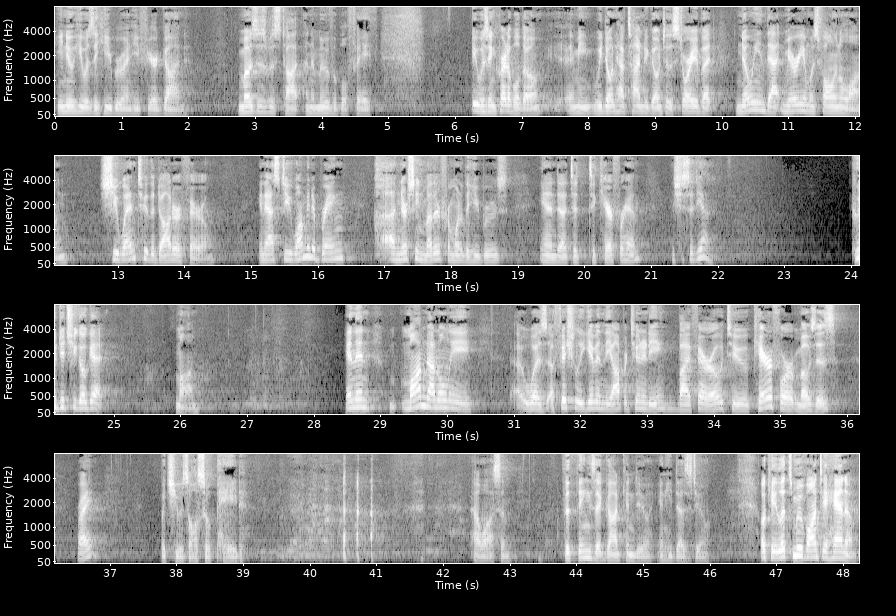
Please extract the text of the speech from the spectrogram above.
He knew he was a Hebrew and he feared God. Moses was taught an immovable faith. It was incredible, though. I mean, we don't have time to go into the story, but knowing that Miriam was following along, she went to the daughter of Pharaoh and asked, Do you want me to bring a nursing mother from one of the Hebrews and uh, to, to care for him? And she said, Yeah. Who did she go get? Mom. And then mom not only uh, was officially given the opportunity by Pharaoh to care for Moses, right? But she was also paid. How awesome. The things that God can do, and He does do. Okay, let's move on to Hannah.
